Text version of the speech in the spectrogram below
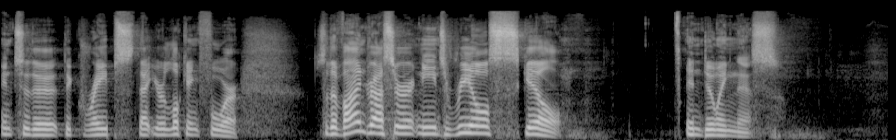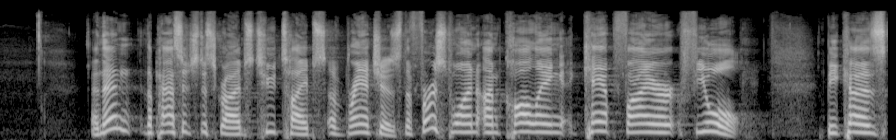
into the, the grapes that you're looking for. So the vine dresser needs real skill in doing this. And then the passage describes two types of branches. The first one I'm calling campfire fuel because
